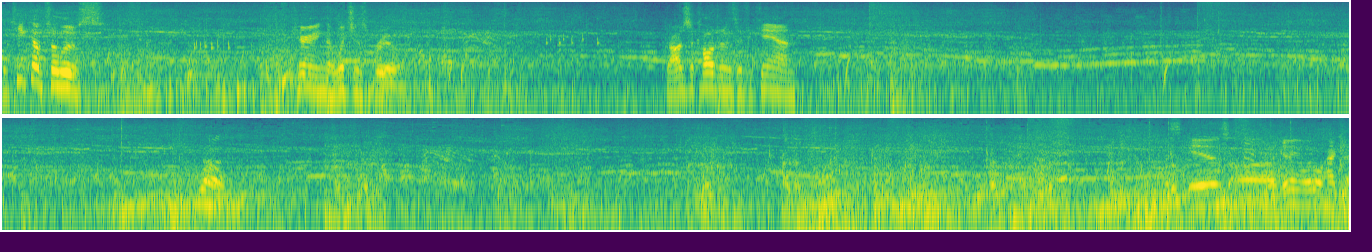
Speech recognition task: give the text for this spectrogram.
The teacups are loose. Carrying the witch's brew. Dodge the cauldrons if you can. Whoa. is uh, getting a little hectic.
